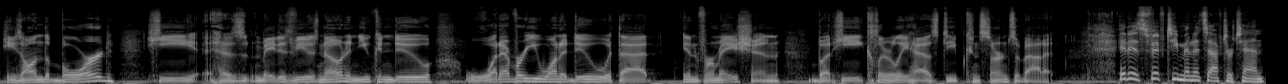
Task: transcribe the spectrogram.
He's on the board. He has made his views known and you can do whatever you want to do with that information, but he clearly has deep concerns about it. It is 15 minutes after 10.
